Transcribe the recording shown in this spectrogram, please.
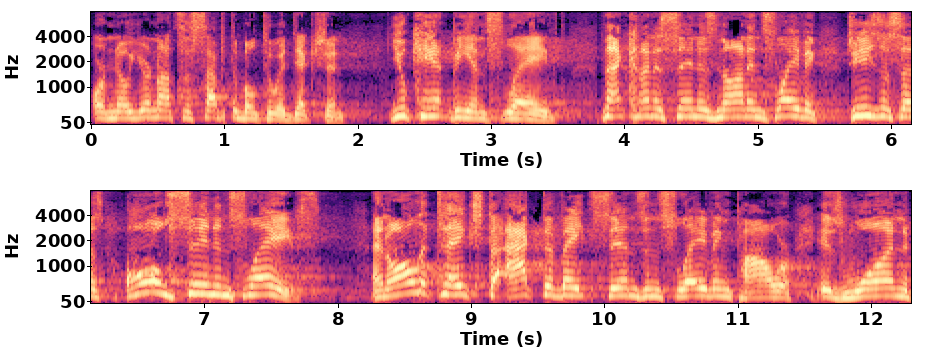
Or no, you're not susceptible to addiction. You can't be enslaved. That kind of sin is not enslaving. Jesus says all sin enslaves. And all it takes to activate sin's enslaving power is one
